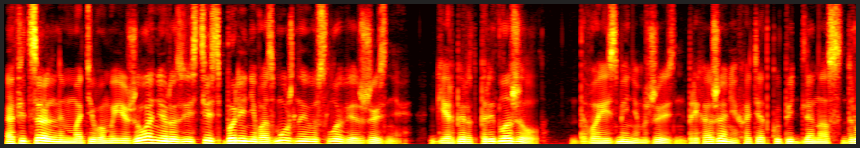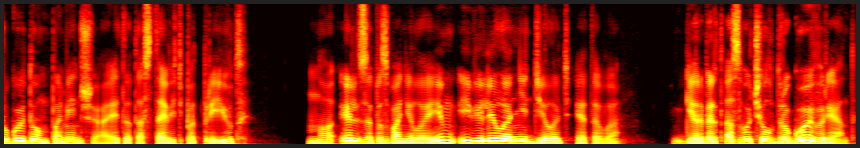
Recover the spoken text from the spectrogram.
Официальным мотивом ее желания развестись были невозможные условия жизни. Герберт предложил «Давай изменим жизнь. Прихожане хотят купить для нас другой дом поменьше, а этот оставить под приют». Но Эльза позвонила им и велела не делать этого. Герберт озвучил другой вариант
